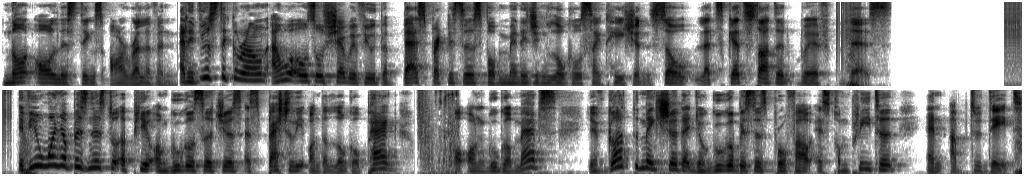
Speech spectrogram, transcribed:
not all listings are relevant. And if you stick around, I will also share with you the best practices for managing local citations. So let's get started with this. If you want your business to appear on Google searches, especially on the local pack or on Google Maps, you've got to make sure that your Google business profile is completed and up to date.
